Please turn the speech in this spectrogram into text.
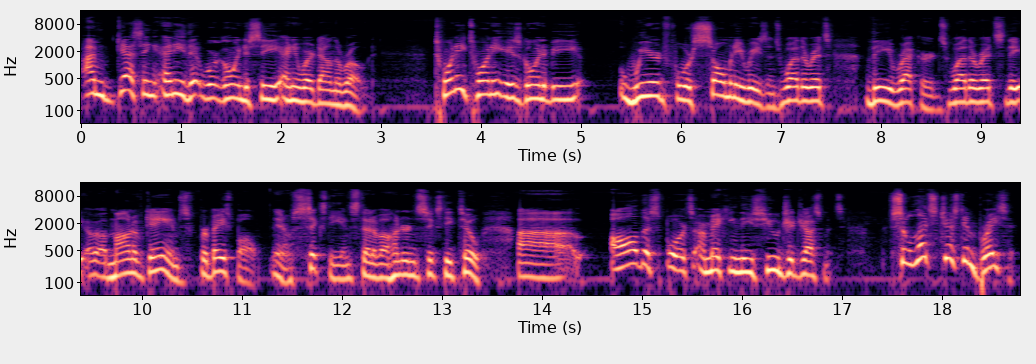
I'm guessing any that we're going to see anywhere down the road. 2020 is going to be weird for so many reasons, whether it's the records, whether it's the amount of games for baseball, you know, 60 instead of 162. Uh, all the sports are making these huge adjustments. So let's just embrace it.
